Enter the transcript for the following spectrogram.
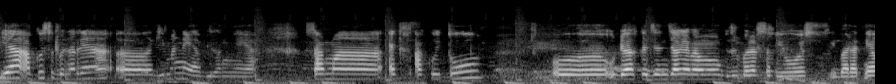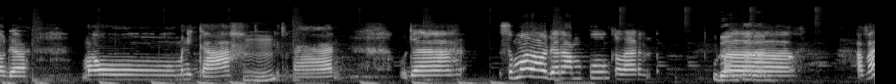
Ya, aku sebenarnya eh, gimana ya bilangnya ya. Sama ex aku itu eh, udah ke jenjang yang memang benar-benar serius. Ibaratnya udah mau menikah Mm-mm. gitu kan. Udah semua lah udah rampung, kelar udah hantaran eh, apa?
